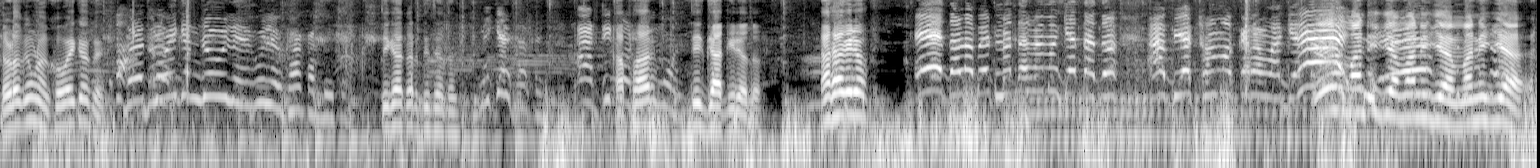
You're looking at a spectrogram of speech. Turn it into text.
દડો કેમ ખોવાઈ ગયો કે? તીખા કરી દીધા. તો કાફર તીજ ઘા કર્યો તો. હા ઘા કર્યો? માની ગયા માની ગયા માની ગયા.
